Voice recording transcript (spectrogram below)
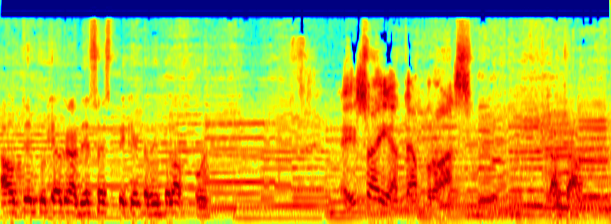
ao tempo que eu agradeço a SPQ também pelo apoio. É isso aí, até a próxima. Tchau, tchau.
